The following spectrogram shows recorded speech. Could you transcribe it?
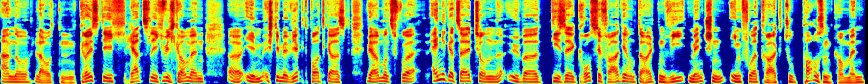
Anno Lauten, grüß dich, herzlich willkommen äh, im Stimme wirkt Podcast. Wir haben uns vor einiger Zeit schon über diese große Frage unterhalten, wie Menschen im Vortrag zu Pausen kommen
